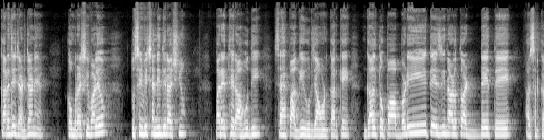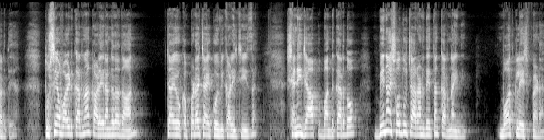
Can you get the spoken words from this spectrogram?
ਕਰਜ਼ੇ ਚੜ ਜਾਣੇ ਆ। ਕੁੰਭ ਰਾਸ਼ੀ ਵਾਲਿਓ, ਤੁਸੀਂ ਵੀ ਸ਼ਨੀ ਦੀ ਰਾਸ਼ੀ ਹੋ। ਪਰ ਇੱਥੇ ਰਾਹੂ ਦੀ ਸਹਿਭਾਗੀ ਊਰਜਾ ਹੋਣ ਕਰਕੇ ਗਲਤ ਉਪਾਅ ਬੜੀ ਤੇਜ਼ੀ ਨਾਲ ਤੁਹਾਡੇ ਤੇ ਅਸਰ ਕਰਦੇ ਆ। ਤੁਸੀਂ ਅਵੋਇਡ ਕਰਨਾ ਕਾਲੇ ਰੰਗ ਦਾ ਦਾਨ, ਚਾਹੇ ਉਹ ਕੱਪੜਾ, ਚਾਹੇ ਕੋਈ ਵੀ ਕਾਲੀ ਚੀਜ਼ ਹੈ। ਸ਼ਨੀ ਜਾਪ ਬੰਦ ਕਰ ਦਿਓ ਬਿਨਾਂ ਸ਼ੁੱਧ ਉਚਾਰਨ ਦੇ ਤਾਂ ਕਰਨਾ ਹੀ ਨਹੀਂ। ਬਹੁਤ ਕਲੇਸ਼ ਪੈਣਾ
